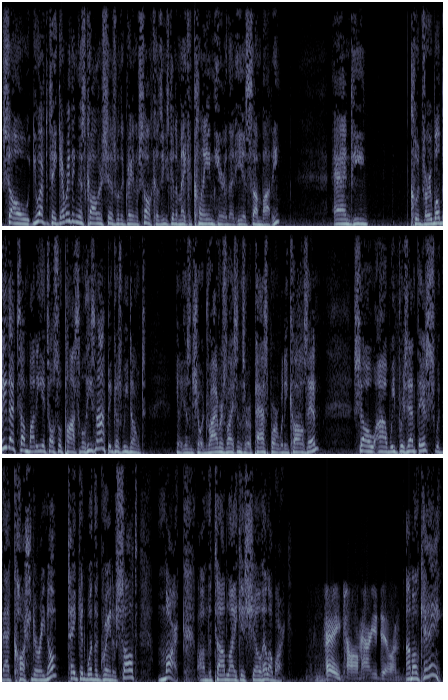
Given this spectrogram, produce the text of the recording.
So you have to take everything this caller says with a grain of salt because he's going to make a claim here that he is somebody. And he could very well be that somebody. It's also possible he's not because we don't you know, he doesn't show a driver's license or a passport when he calls in. So uh, we present this with that cautionary note. Take it with a grain of salt. Mark on the Tom Leykis show. Hello, Mark. Hey, Tom. How are you doing? I'm okay.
